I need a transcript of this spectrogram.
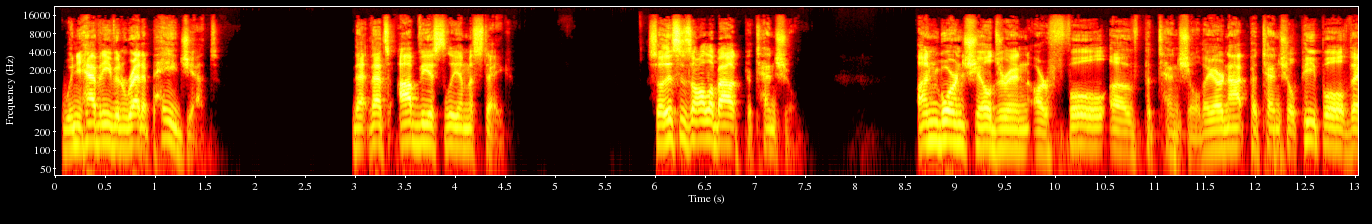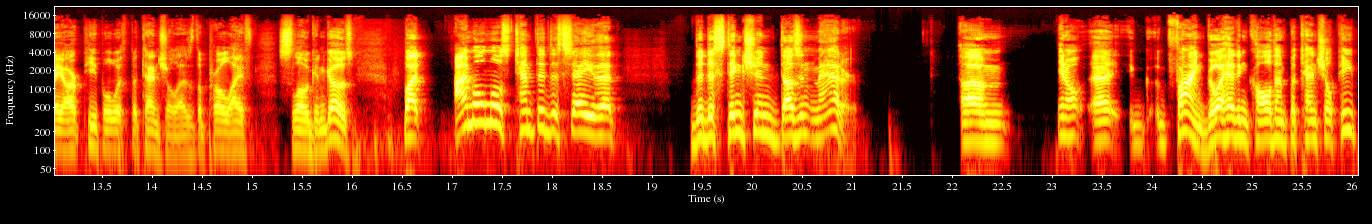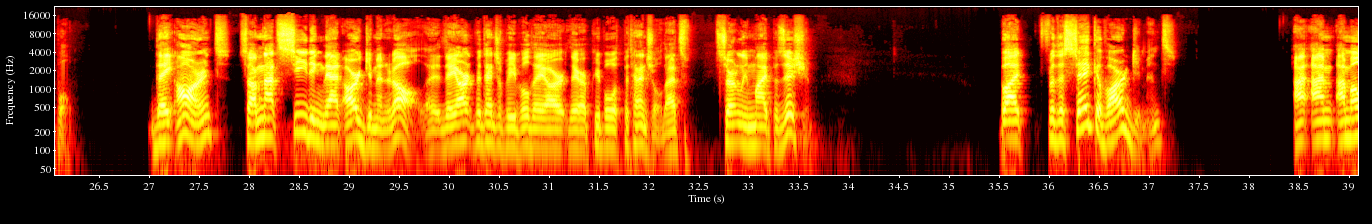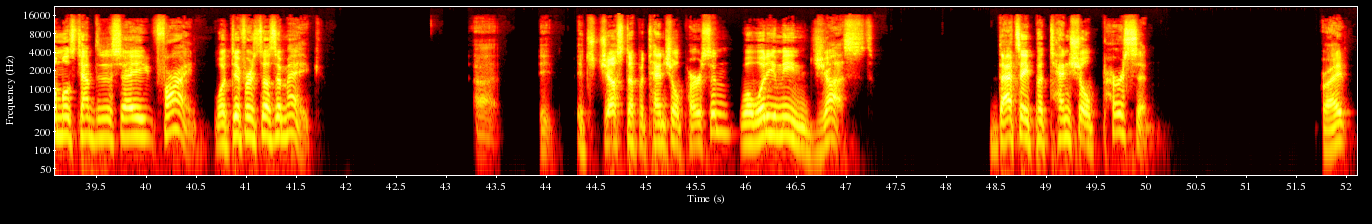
when you haven't even read a page yet. That, that's obviously a mistake. So, this is all about potential. Unborn children are full of potential. They are not potential people, they are people with potential, as the pro life slogan goes. But I'm almost tempted to say that the distinction doesn't matter. Um, you know, uh, fine, go ahead and call them potential people. They aren't, so I'm not ceding that argument at all. They aren't potential people. They are they are people with potential. That's certainly my position. But for the sake of argument, I, am I'm, I'm almost tempted to say, fine. What difference does it make? Uh, it, it's just a potential person. Well, what do you mean just? That's a potential person, right?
